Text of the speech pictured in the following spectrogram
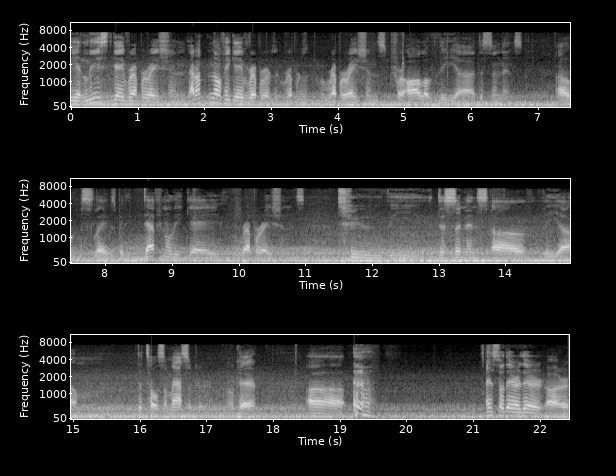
He at least gave reparations. I don't know if he gave repar- repar- reparations for all of the uh, descendants of slaves, but he definitely gave reparations to the descendants of the um, the Tulsa massacre. Okay uh, and so there there are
